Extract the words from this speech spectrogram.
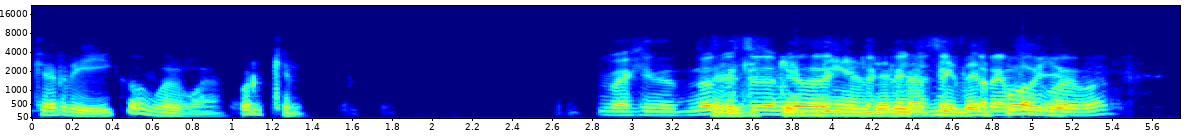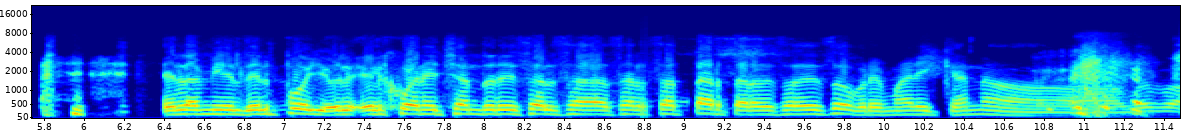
qué rico, huevón. ¿Por qué? no? Imagínate, no Pero te es que miedo de miel de la- miel del extremos, pollo. huevón. Es la miel del pollo, el, el Juan echándole salsa, salsa tártara, esa de sobre, marica, no, huevón.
